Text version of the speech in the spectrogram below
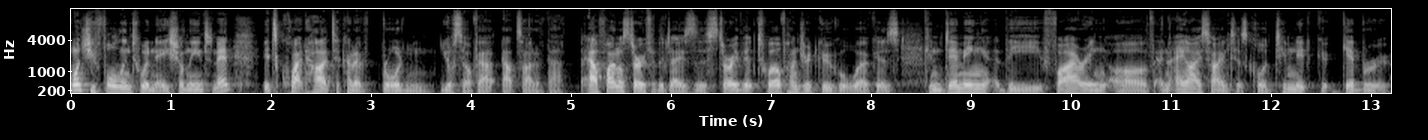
once you fall into a niche on the internet, it's quite hard to kind of broaden yourself out outside of that. Our final story for the day is the story that 1,200 Google workers condemning the firing of an AI scientist called Timnit Gebru.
